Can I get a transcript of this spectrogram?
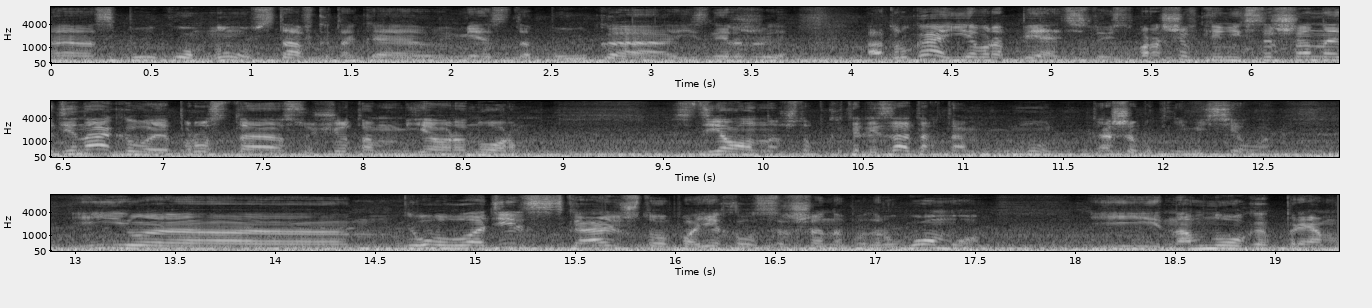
э, с пауком, ну, вставка такая вместо паука из нержи, а другая Евро 5. То есть прошивки у них совершенно одинаковые, просто с учетом Евро норм сделано, чтобы катализатор там, ну, ошибок не висело. И э, оба владельца сказали, что поехал совершенно по-другому и намного прям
